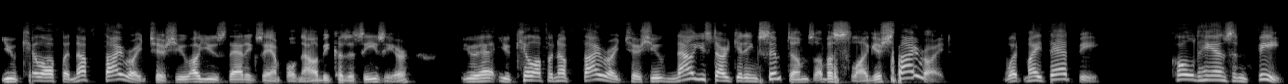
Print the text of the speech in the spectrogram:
you kill off enough thyroid tissue. I'll use that example now because it's easier. You, ha- you kill off enough thyroid tissue. Now you start getting symptoms of a sluggish thyroid. What might that be? Cold hands and feet.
